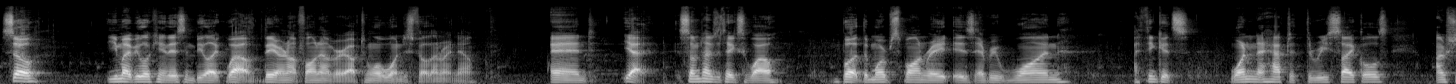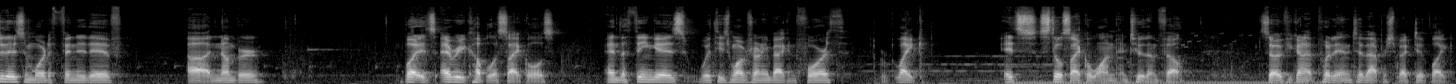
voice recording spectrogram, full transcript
So you might be looking at this and be like, wow, they are not falling down very often. Well, one just fell down right now. And yeah, sometimes it takes a while, but the morb spawn rate is every one, I think it's one and a half to three cycles. I'm sure there's a more definitive uh, number, but it's every couple of cycles. And the thing is, with these morbs running back and forth, like, it's still cycle one, and two of them fell. So if you kind of put it into that perspective, like,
